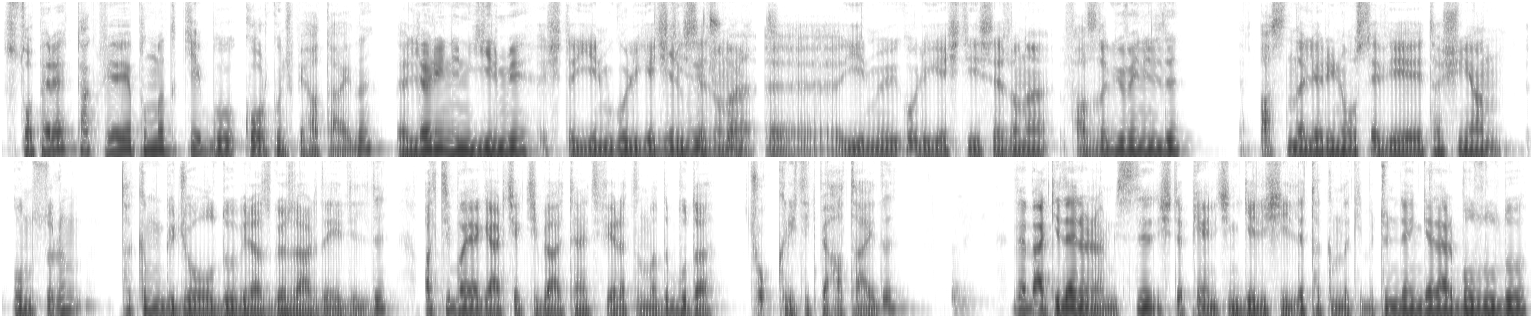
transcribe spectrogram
Stopere takviye yapılmadı ki bu korkunç bir hataydı. E, Larin'in 20 işte 20 golü geçtiği 23 sezona e, 20 golü geçtiği sezona fazla güvenildi. Aslında Larin'i o seviyeye taşıyan unsurun takım gücü olduğu biraz göz ardı edildi. Atiba'ya gerçekçi bir alternatif yaratılmadı. Bu da çok kritik bir hataydı. Ve belki de en önemlisi işte Pjanic'in gelişiyle takımdaki bütün dengeler bozuldu.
